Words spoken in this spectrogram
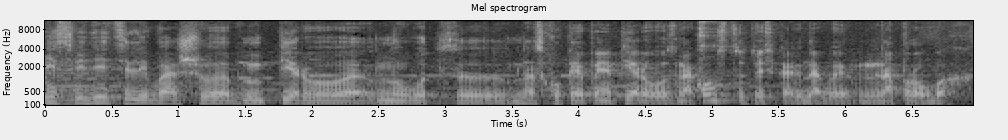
Не свидетели вашего первого, ну вот, э, насколько я понимаю, первого знакомства, то есть когда вы на пробах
